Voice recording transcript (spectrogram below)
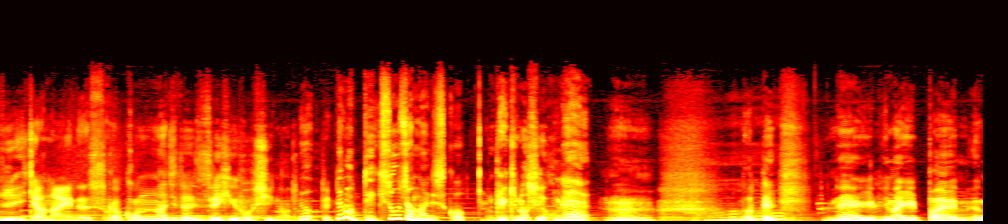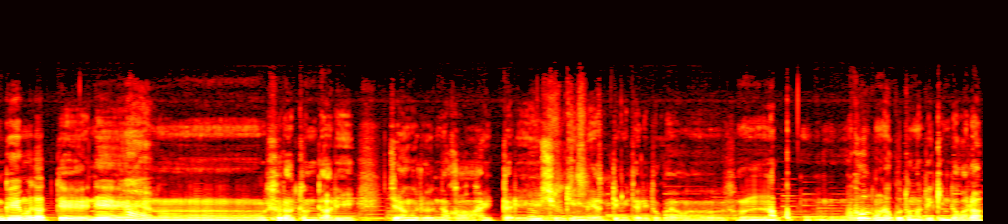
いいじゃないですか。こんな時代ぜひ欲しいなと思って。でもできそうじゃないですか。できますよこれ。ねうん。だってね今いっぱいゲームだってね、はい。あのー空飛んだりジャングルの中入ったり、うんシューティングやってみたりとかそんなこ高度なことができんだから、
